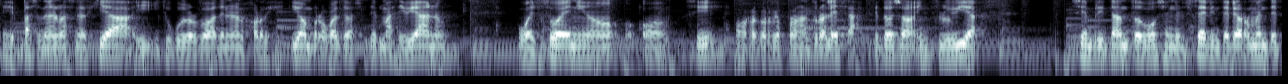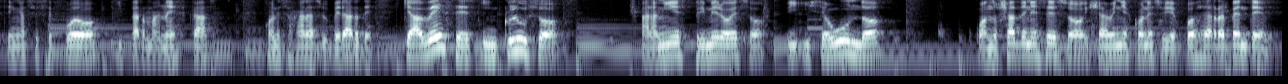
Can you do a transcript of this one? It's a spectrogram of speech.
eh, vas a tener más energía y, tu cuerpo va a tener una mejor digestión, por lo cual te vas a sentir más liviano. O el sueño, o, ¿sí? o recorridos por la naturaleza, que todo eso influía siempre y tanto vos en el ser interiormente tengas ese fuego y permanezcas con esas ganas de superarte. Que a veces incluso, para mí es primero eso, y segundo, cuando ya tenés eso y ya venías con eso y después de repente,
